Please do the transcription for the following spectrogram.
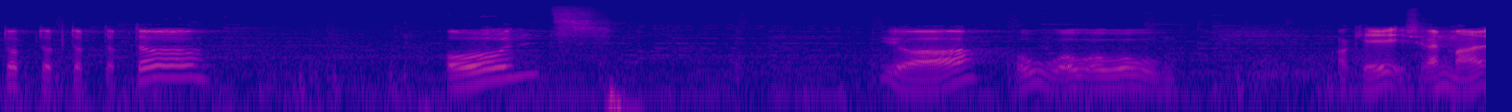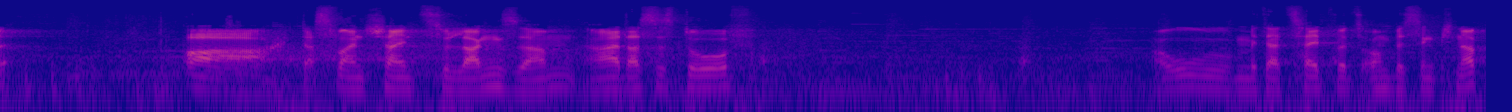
Dup, dup, dup, dup, dup. Und... Ja. Oh, oh, oh, oh. Okay, ich renn mal. Ah, oh, das war anscheinend zu langsam. Ah, das ist doof. Oh, mit der Zeit wird es auch ein bisschen knapp.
